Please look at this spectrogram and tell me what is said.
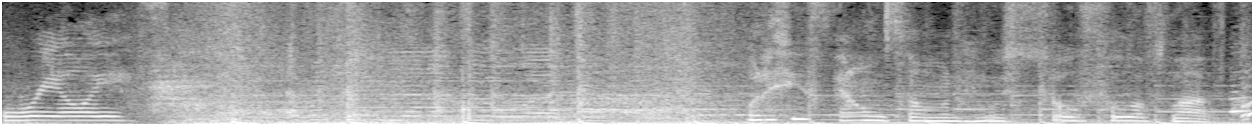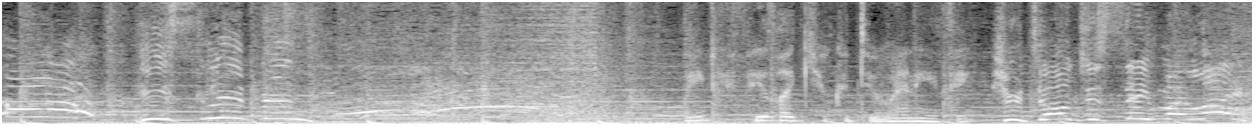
Really? What if you found someone who was so full of love? Ah, he's slipping. Made you feel like you could do anything. Your dog just saved my life!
